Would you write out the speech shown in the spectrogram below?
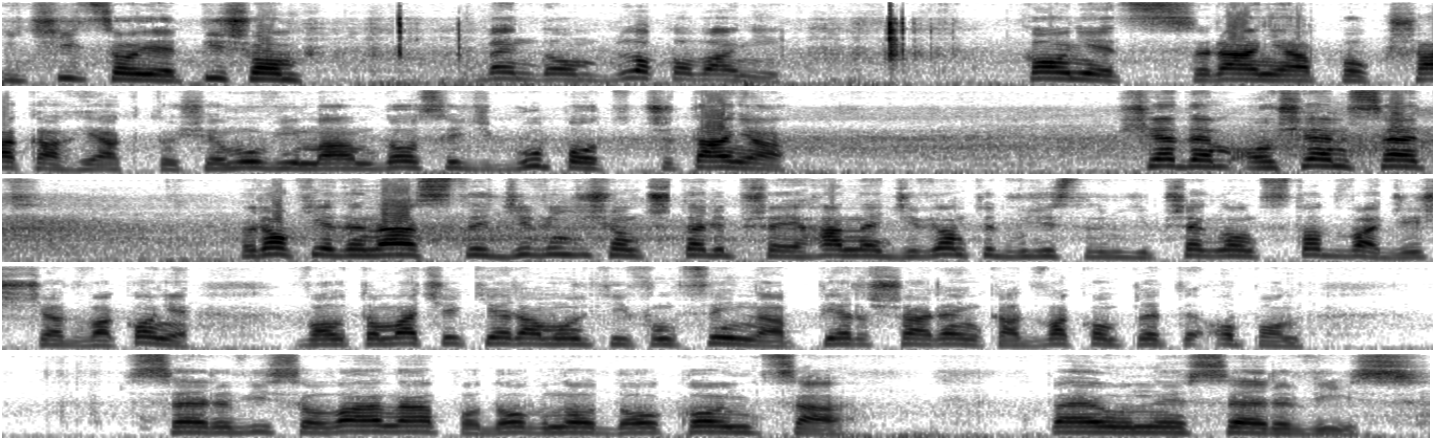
I ci, co je piszą, będą blokowani. Koniec rania po krzakach, jak to się mówi. Mam dosyć głupot czytania. 7800 Rok 11, 94 przejechane, 9, 22 przegląd, 122 konie. W automacie kiera multifunkcyjna, pierwsza ręka, dwa komplety opon. Serwisowana podobno do końca. Pełny serwis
